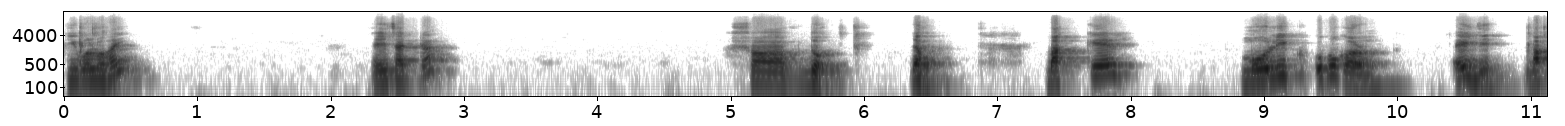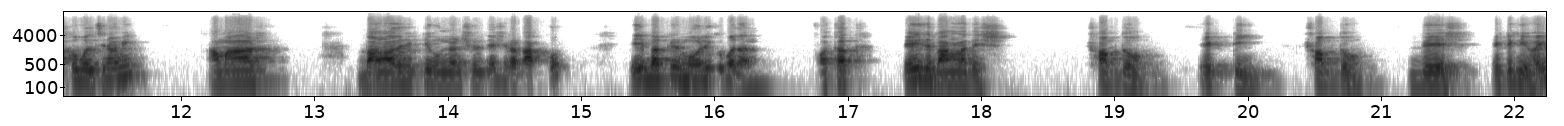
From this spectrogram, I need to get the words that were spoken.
কি বলব ভাই? এই চারটা। শব্দ। দেখো, বাক্যের মৌলিক উপকরণ, এই যে বাক্য বলছি আমি, আমার বাংলাদেশ একটি উন্নয়নশীল দেশ সেটা বাক্য। এই বাক্যের মৌলিক উপাদান, অর্থাৎ এই যে বাংলাদেশ, শব্দ একটি, শব্দ দেশ, একটি কি ভাই?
